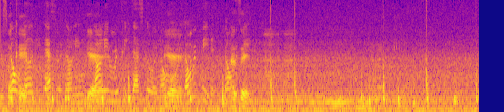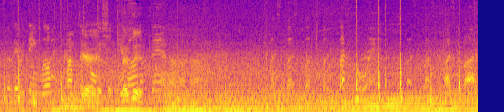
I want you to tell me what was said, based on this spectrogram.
it's okay. don't, that's right. Don't even, Yeah. don't even repeat that story no more. Don't repeat it. Don't That's repeat it. Because everything will come to Yeah. fruition. You That's know it. what I'm saying? No, no, no. Bus, bus, bus, bus, bus, boy. Bus, bus, bus, bus.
